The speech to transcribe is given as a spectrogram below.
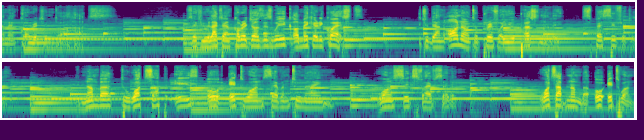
and encouraging to our hearts. So if you would like to encourage us this week or make a request, it will be an honor to pray for you personally, specifically. Number to WhatsApp is 081729 1657. WhatsApp number 081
